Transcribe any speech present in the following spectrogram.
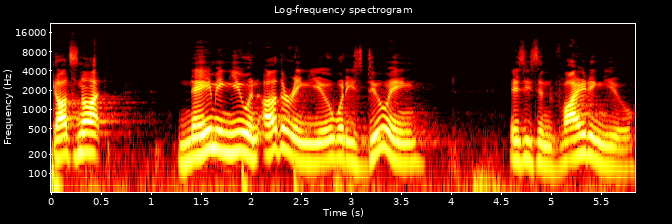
God's not naming you and othering you, what he's doing is he's inviting you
